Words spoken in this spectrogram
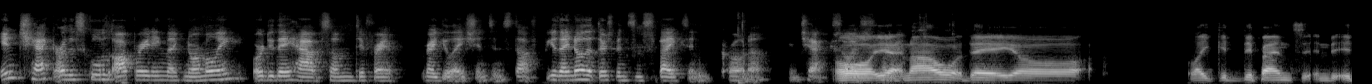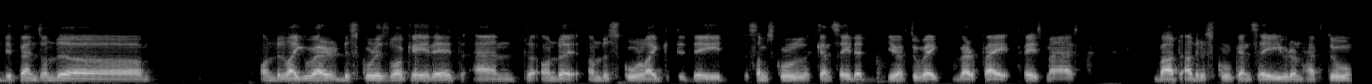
In czech are the schools operating like normally or do they have some different regulations and stuff? Because i know that there's been some spikes in corona in Czech. So oh yeah, now they uh, like it depends. it depends on the on the like where the school is located and on the on the school like they some school can say that you have to wear wear face mask but other school can say you don't have to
